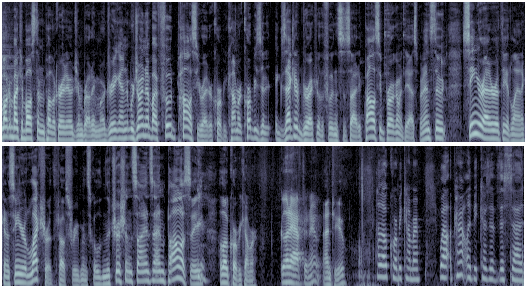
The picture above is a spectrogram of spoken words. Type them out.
Welcome back to Boston Public Radio. Jim Braude Mordregan. We're joined now by food policy writer Corby Kummer. Corby's an executive director of the Food and Society Policy Program at the Aspen Institute, senior editor at the Atlantic, and a senior lecturer at the Tufts Friedman School of Nutrition, Science, and Policy. Hello, Corby Kummer. Good afternoon. And to you. Hello, Corby Kummer. Well, apparently, because of this uh,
